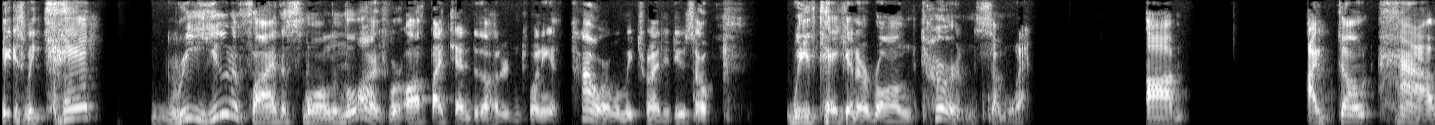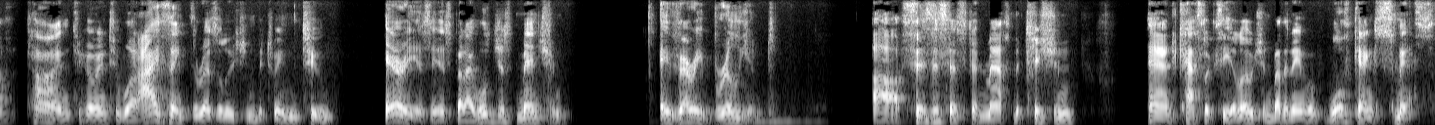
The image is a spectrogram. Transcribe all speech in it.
because we can't reunify the small and the large. We're off by 10 to the 120th power when we try to do so. We've taken a wrong turn somewhere. Um, I don't have time to go into what I think the resolution between the two areas is, but I will just mention a very brilliant uh, physicist and mathematician and Catholic theologian by the name of Wolfgang Smith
